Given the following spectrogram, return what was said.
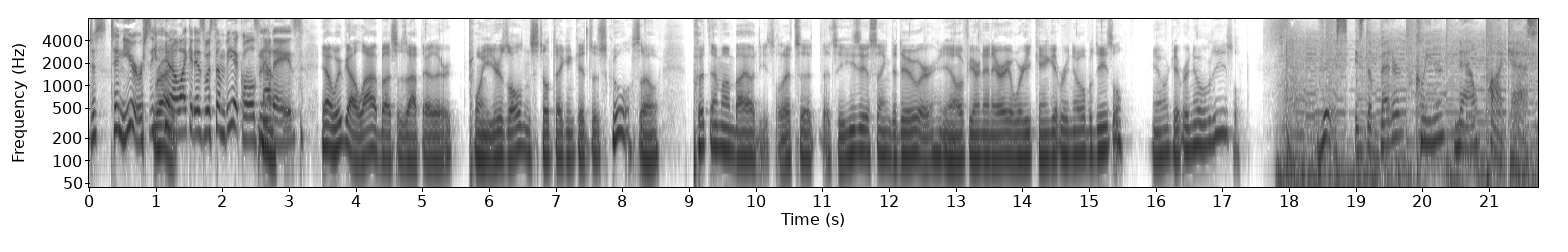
just ten years, right. you know, like it is with some vehicles yeah. nowadays. Yeah, we've got a lot of buses out there that are twenty years old and still taking kids to school. So put them on biodiesel. That's a that's the easiest thing to do. Or you know, if you're in an area where you can't get renewable diesel, you know, get renewable diesel. This is the Better Cleaner Now podcast.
